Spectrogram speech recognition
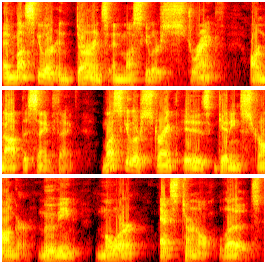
And muscular endurance and muscular strength are not the same thing. Muscular strength is getting stronger, moving more external loads.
